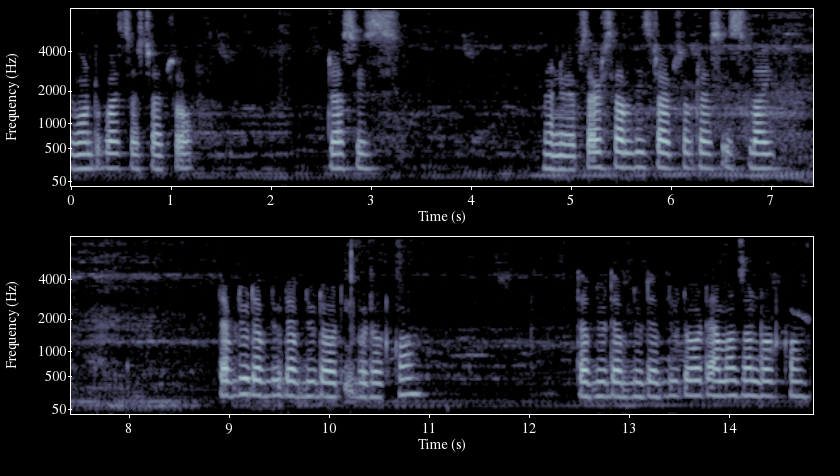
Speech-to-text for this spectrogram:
you want to buy such types of dresses many websites sell these types of dresses like www.ebay.com www.amazon.com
